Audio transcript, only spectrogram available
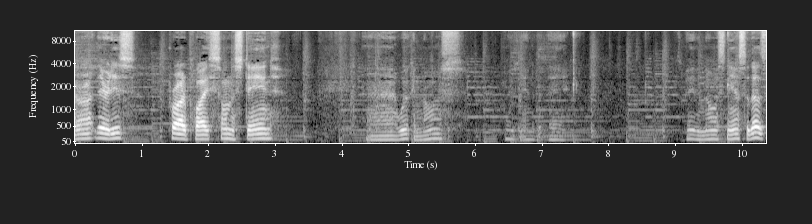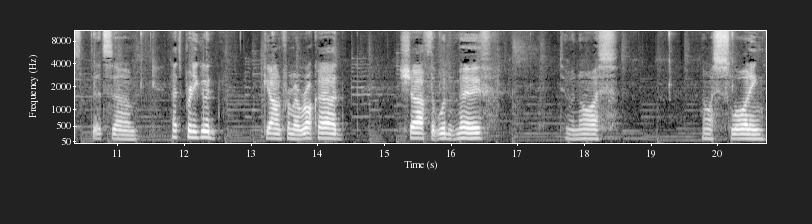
Alright, there it is. Pride of place on the stand. Uh, working nice. Where's the end of it there? It's moving nice now. So that's that's um that's pretty good. Going from a rock hard shaft that wouldn't move to a nice nice sliding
